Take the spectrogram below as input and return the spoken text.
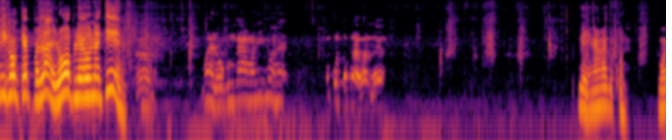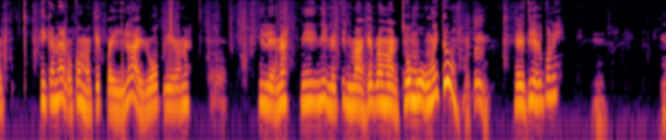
นี่เขาเก็บไปหลายรอบแล้วนะจีน เออไม่เราเพิ่งก้าวมานี่เมื่อเนี่ยมันก็ตกหลายวันเลยเหล่นะคะทุกคนว่านี่ขนาดว่าก็มาเก็บไปหลายรอบแล้วนะเออนี่แหละนะนี่นี่นะจินมาแค่ประมาณชั่วโมงไม่ถึงไม่ตึงเดี๋ยวที่ทุกคนนี่นี่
